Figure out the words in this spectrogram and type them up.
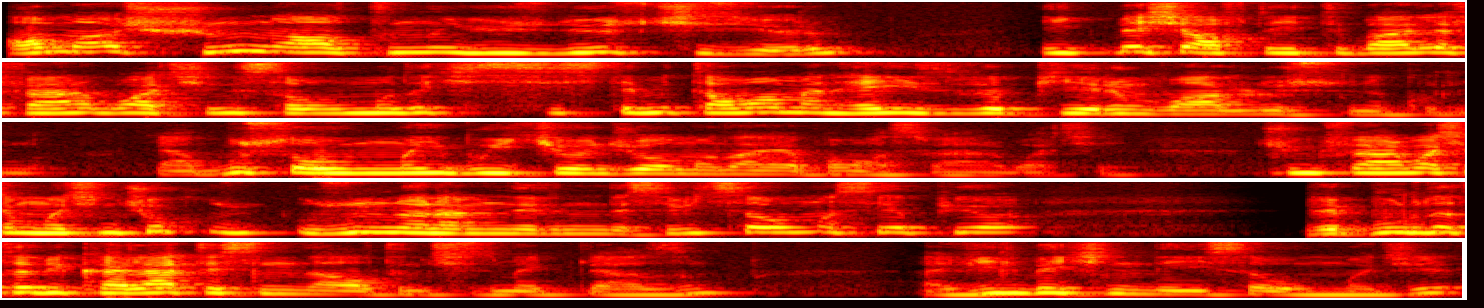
Ama şunun altını %100 çiziyorum. İlk 5 hafta itibariyle Fenerbahçe'nin savunmadaki sistemi tamamen Hayes ve Pierre'in varlığı üstüne kurulu. Yani bu savunmayı bu iki oyuncu olmadan yapamaz Fenerbahçe. Çünkü Fenerbahçe maçın çok uz- uzun dönemlerinde switch savunması yapıyor. Ve burada tabii Kalates'in de altını çizmek lazım. Yani Wilbeck'in de iyi savunmacı.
